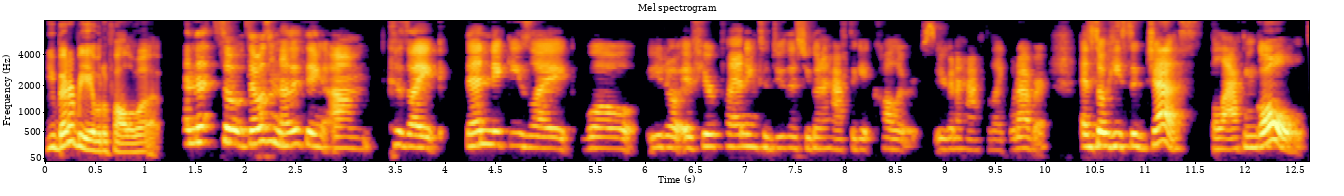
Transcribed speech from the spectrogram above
you better be able to follow up. And then so that was another thing, um, because like then Nikki's like, well, you know, if you're planning to do this, you're gonna have to get colors. You're gonna have to like whatever. And so he suggests black and gold.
